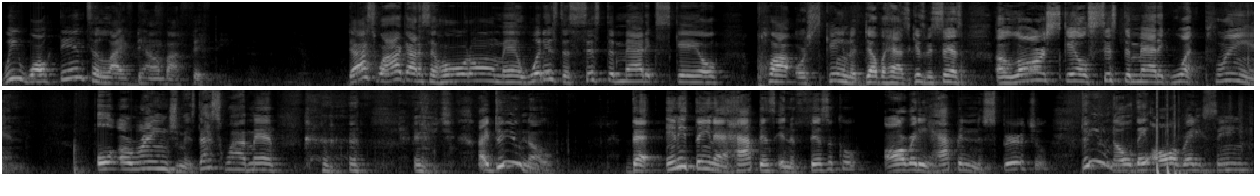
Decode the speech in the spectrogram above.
we walked into life down by 50. That's why I got to say, hold on, man. What is the systematic scale plot or scheme the devil has against me? It says a large scale systematic what? Plan or arrangements. That's why, man, like, do you know that anything that happens in the physical already happened in the spiritual? Do you know they already seen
